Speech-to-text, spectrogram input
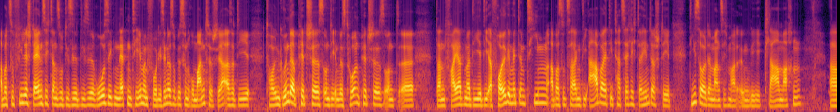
Aber zu viele stellen sich dann so diese, diese rosigen, netten Themen vor. Die sind ja so ein bisschen romantisch. Ja? Also die tollen Gründer-Pitches und die Investoren-Pitches und äh, dann feiert man die, die Erfolge mit dem Team, aber sozusagen die Arbeit, die tatsächlich dahinter steht, die sollte man sich mal irgendwie klar machen. Äh,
